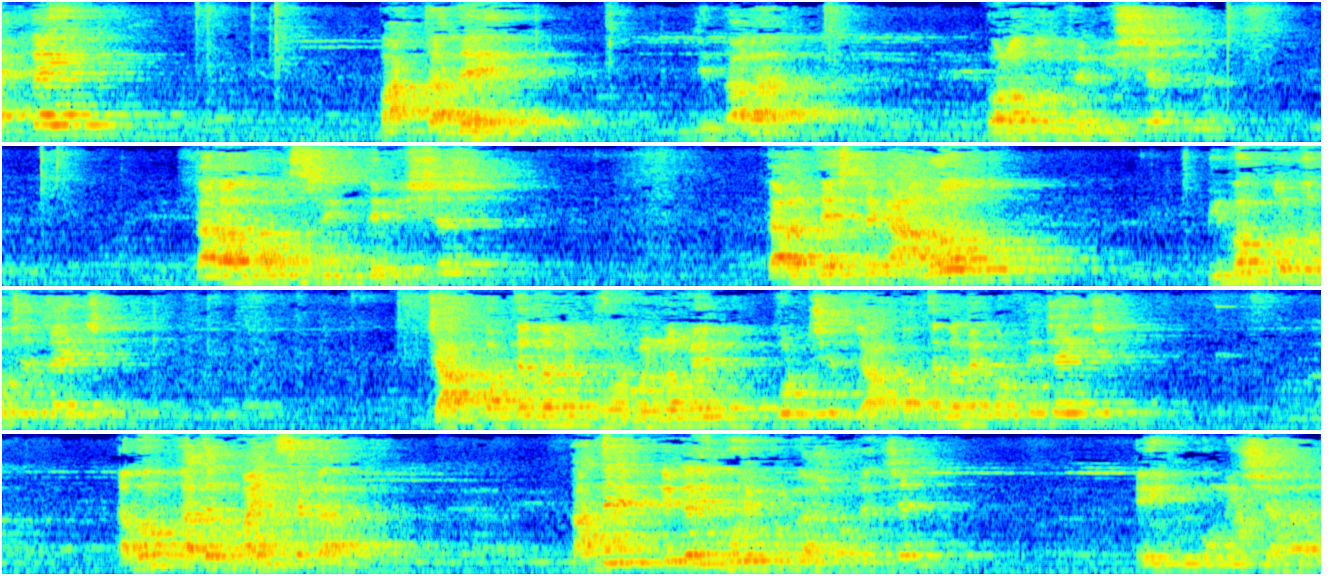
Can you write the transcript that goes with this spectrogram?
একটাই বার্তা দেয় যে তারা গণতন্ত্রে বিশ্বাসী না, তারা মনস্মৃতিতে বিশ্বাসী। তারা দেশটাকে আরও বিভক্ত করতে চাইছে। জাত পাতের নামে, ধর্মের নামে করছে, জাত পাতের নামে করতে চাইছে। এবং তাদের মাইন্ডসেট তাদের এটারই বহিঃপ্রকাশ ঘটেছে এই অমিত শাহার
